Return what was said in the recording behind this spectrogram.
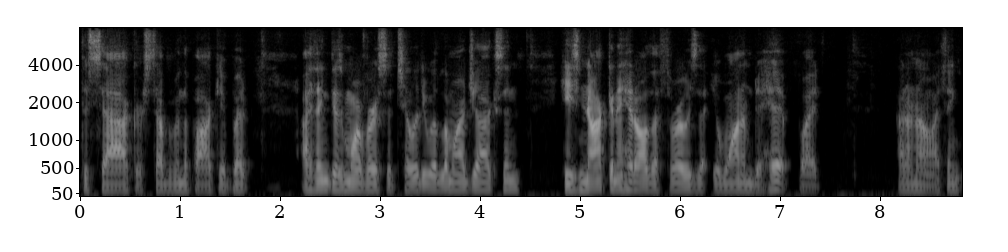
the sack or step him in the pocket, but I think there's more versatility with Lamar Jackson. He's not to hit all the throws that you want him to hit, but I don't know. I think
